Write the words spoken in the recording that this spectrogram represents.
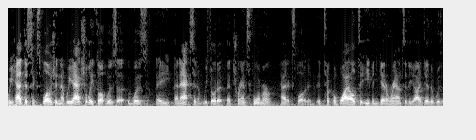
we had this explosion that we actually thought was a, was a, an accident. We thought a, a, transformer had exploded. It took a while to even get around to the idea that was,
